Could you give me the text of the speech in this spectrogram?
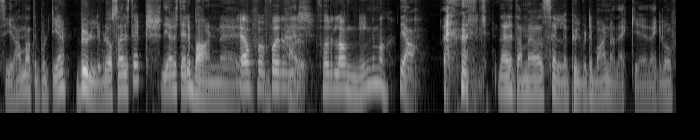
sier han da til politiet. Bulle ble også arrestert. De arresterer barn. Ja, for, for, Her. for langing, da. Ja. Det er dette med å selge pulver til barn. Det er ikke, det er ikke lov.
